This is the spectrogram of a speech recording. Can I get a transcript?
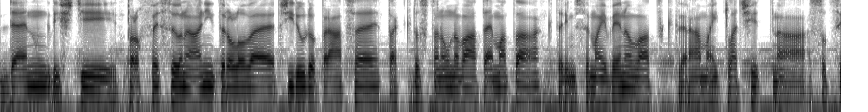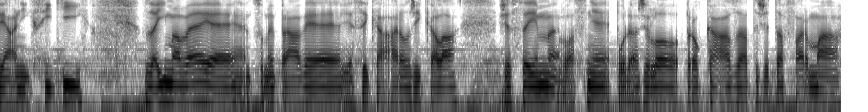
den, když ti profesionální trolové přijdou do práce, tak dostanou nová témata, kterým se mají věnovat, která mají tlačit na sociálních sítích. Zajímavé je, co mi právě Jessica Aro říkala, že se jim vlastně podařilo prokázat, ukázat, že ta farma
